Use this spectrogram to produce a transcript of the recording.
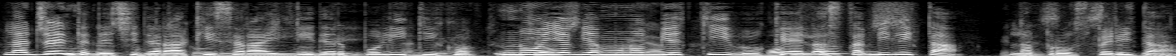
La gente deciderà chi sarà il leader politico. Noi abbiamo un obiettivo che è la stabilità, la prosperità.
